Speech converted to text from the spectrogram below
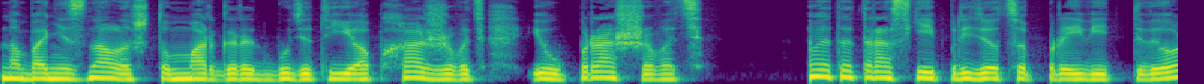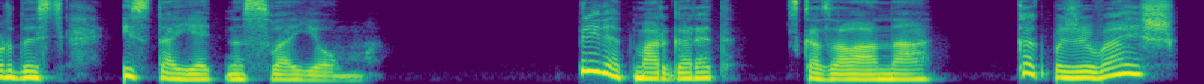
Но Банни знала, что Маргарет будет ее обхаживать и упрашивать. В этот раз ей придется проявить твердость и стоять на своем. «Привет, Маргарет», — сказала она. Как поживаешь?»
